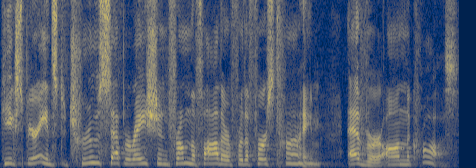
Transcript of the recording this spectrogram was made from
he experienced true separation from the Father for the first time ever on the cross.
